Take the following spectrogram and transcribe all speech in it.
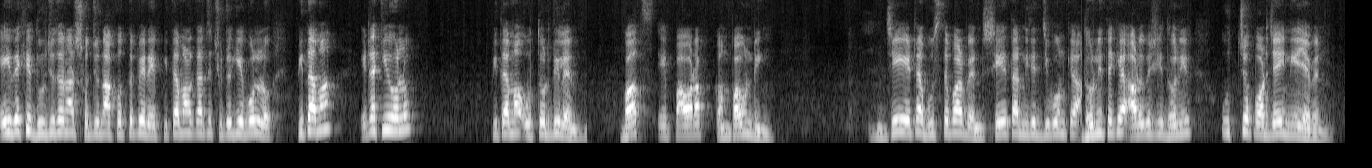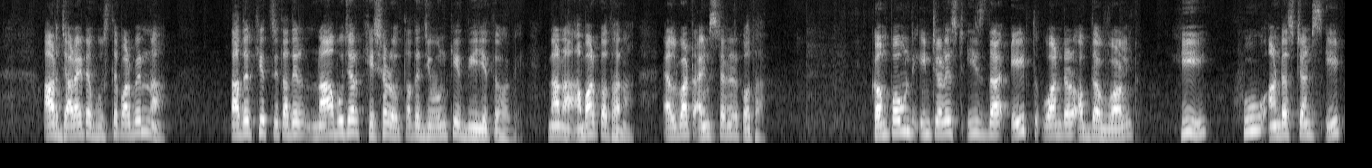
এই দেখে দুর্যোধন আর সহ্য না করতে পেরে পিতামার কাছে ছুটে গিয়ে বলল, পিতামা, এটা কি হলো? পিতামা উত্তর দিলেন বাটস এ পাওয়ার অফ কম্পাউন্ডিং যে এটা বুঝতে পারবেন, সে তার নিজের জীবনকে ধনী থেকে আরও বেশি ধনীর উচ্চ পর্যায়ে নিয়ে যাবেন। আর যারা এটা বুঝতে পারবেন না, তাদের ক্ষেত্রে তাদের না বোঝার খেসারও তাদের জীবনকে দিয়ে যেতে হবে। না না, আমার কথা না, অ্যালবার্ট আইনস্টাইনের কথা। Compound interest is the eighth wonder of the world he who understands it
